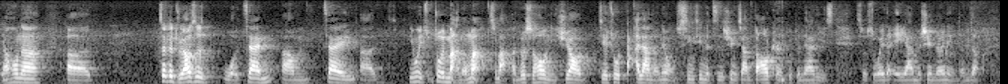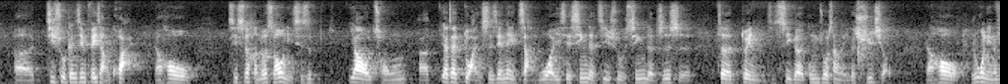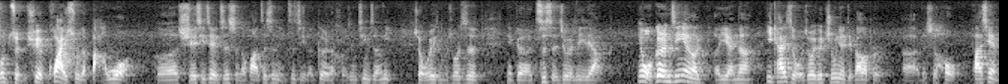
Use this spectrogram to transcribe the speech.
然后呢，呃，这个主要是我在嗯在呃。因为作为码农嘛，是吧？很多时候你需要接触大量的那种新兴的资讯，像 Docker、Kubernetes，所所谓的 AI、Machine Learning 等等，呃，技术更新非常快。然后，其实很多时候你其实要从呃要在短时间内掌握一些新的技术、新的知识，这对你是一个工作上的一个需求。然后，如果你能够准确、快速的把握和学习这些知识的话，这是你自己的个人核心竞争力。所以我为什么说是那个知识就是力量？因为我个人经验而而言呢，一开始我作为一个 junior developer 呃的时候，发现，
